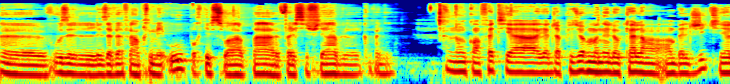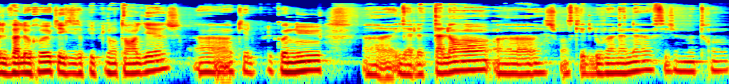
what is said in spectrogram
Euh, vous les avez fait imprimer où pour qu'ils soient pas falsifiables et compagnie? Donc en fait, il y a, y a déjà plusieurs monnaies locales en, en Belgique. Il y a le Valeureux qui existe depuis plus longtemps à Liège, euh, qui est le plus connu. Euh, il y a le Talent, euh, je pense qu'il est de Louvain-la-Neuve, si je ne me trompe.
